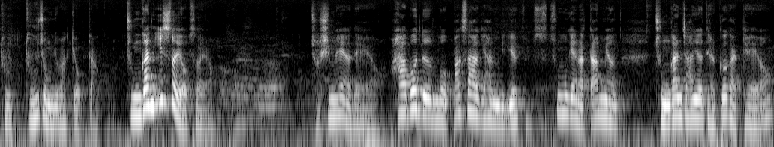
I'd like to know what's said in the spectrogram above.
두, 두 종류밖에 없다고. 중간 있어요, 없어요? 조심해야 돼요. 하버드 뭐 박사학위 한 20개나 따면 중간 자녀 될 것 같아요?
